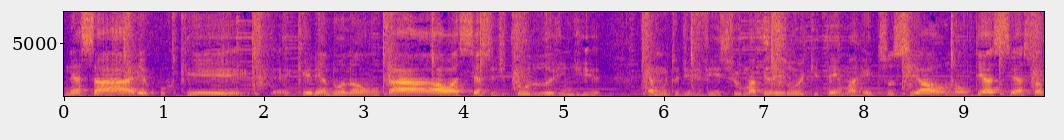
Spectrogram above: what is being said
nessa área, porque, é, querendo ou não, está ao acesso de todos hoje em dia. É muito difícil uma pessoa Sim. que tem uma rede social não ter acesso a,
